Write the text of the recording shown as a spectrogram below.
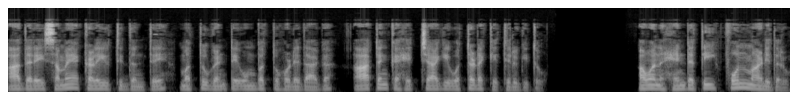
ಆದರೆ ಸಮಯ ಕಳೆಯುತ್ತಿದ್ದಂತೆ ಮತ್ತು ಗಂಟೆ ಒಂಬತ್ತು ಹೊಡೆದಾಗ ಆತಂಕ ಹೆಚ್ಚಾಗಿ ಒತ್ತಡಕ್ಕೆ ತಿರುಗಿತು. ಅವನ ಹೆಂಡತಿ ಫೋನ್ ಮಾಡಿದರು.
